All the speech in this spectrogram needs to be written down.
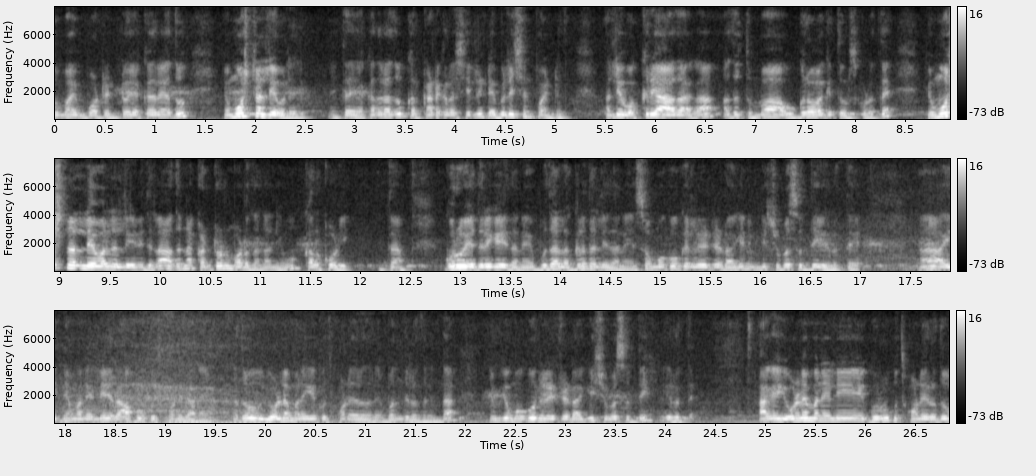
ತುಂಬ ಇಂಪಾರ್ಟೆಂಟು ಯಾಕಂದರೆ ಅದು ಎಮೋಷ್ನಲ್ ಲೆವೆಲಲ್ಲಿ ಆಯಿತಾ? ಯಾಕಂದರೆ ಅದು ಕರ್ಕಾಟಕ ರಾಶಿಯಲ್ಲಿ ಡೆಬಿಲೇಷನ್ ಪಾಯಿಂಟ್ ಅದು. ಅಲ್ಲಿ ವಕ್ರಿ ಆದಾಗ ಅದು ತುಂಬ ಉಗ್ರವಾಗಿ ತೋರಿಸ್ಕೊಡುತ್ತೆ. ಎಮೋಷ್ನಲ್ ಲೆವೆಲಲ್ಲಿ ಏನಿದೆಯಲ್ಲ, ಅದನ್ನು ಕಂಟ್ರೋಲ್ ಮಾಡೋದನ್ನು ನೀವು ಕಲ್ಕೊಳ್ಳಿ, ಆಯಿತಾ? ಗುರು ಎದುರಿಗೆ ಇದ್ದಾನೆ, ಬುಧ ಲಗ್ನದಲ್ಲಿದ್ದಾನೆ ಸೊ ಮಗುಗೆ ರಿಲೇಟೆಡ್ ಆಗಿ ನಿಮಗೆ ಶುಭ ಸುದ್ದಿ ಇರುತ್ತೆ. ಐದನೇ ಮನೆಯಲ್ಲಿ ರಾಹು ಕುತ್ಕೊಂಡಿದ್ದಾನೆ. ಅದು ಏಳನೇ ಮನೆಗೆ ಕುತ್ಕೊಂಡಿರೋದ್ರೆ ಬಂದಿರೋದ್ರಿಂದ ನಿಮಗೆ ಮಗು ರಿಲೇಟೆಡ್ ಆಗಿ ಶುಭ ಸುದ್ದಿ ಇರುತ್ತೆ. ಹಾಗೆ ಏಳನೇ ಮನೆಯಲ್ಲಿ ಗುರು ಕುತ್ಕೊಂಡಿರೋದು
